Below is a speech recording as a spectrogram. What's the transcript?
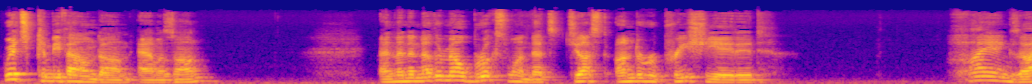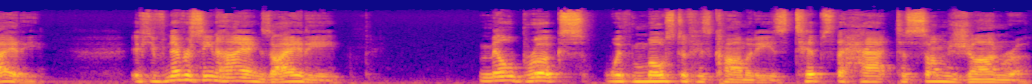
which can be found on Amazon. And then another Mel Brooks one that's just underappreciated High Anxiety. If you've never seen High Anxiety, Mel Brooks, with most of his comedies, tips the hat to some genre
